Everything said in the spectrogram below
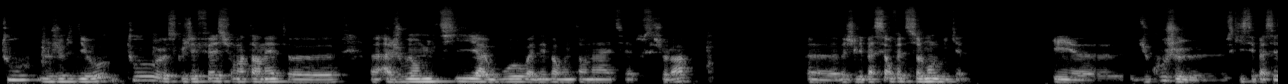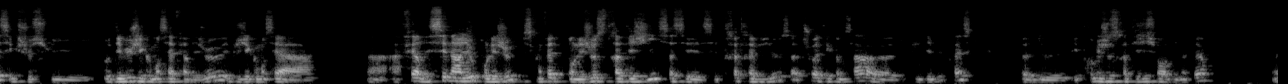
tout le jeu vidéo, tout ce que j'ai fait sur Internet, à jouer en multi, à WoW, à Neverwinter Nights, à tous ces jeux-là, bah, je l'ai passé en fait seulement le week-end. Et du coup, ce qui s'est passé, c'est que je suis, au début, j'ai commencé à faire des jeux, et puis j'ai commencé à, à, faire des scénarios pour les jeux, parce qu'en fait, dans les jeux de stratégie, ça c'est très très vieux, ça a toujours été comme ça euh, depuis le début presque, euh, de, des premiers jeux de stratégie sur ordinateur. Euh,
